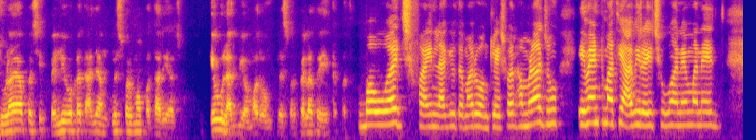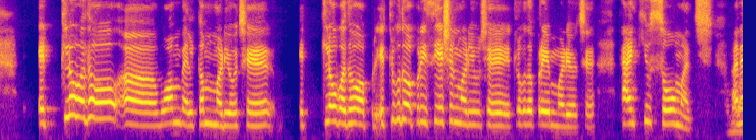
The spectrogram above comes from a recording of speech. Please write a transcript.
જોડાયા પછી પહેલી વખત આજે અંકલેશ્વરમાં પધાર્યા છો. કેવું લાગ્યું અમારું અંકલેશ્વર? પહેલા તો એક. બહુ જ ફાઇન લાગ્યું તમારું અંકલેશ્વર. હમણાં જ હું ઇવેન્ટમાંથી આવી રહી છું અને મને એટલો બધો વોર્મ વેલકમ મળ્યો છે. એટલો બધો એટલું બધું અપ્રિસિએશન મળ્યું છે. એટલો બધો પ્રેમ મળ્યો છે. થેન્ક યુ સો મચ અને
